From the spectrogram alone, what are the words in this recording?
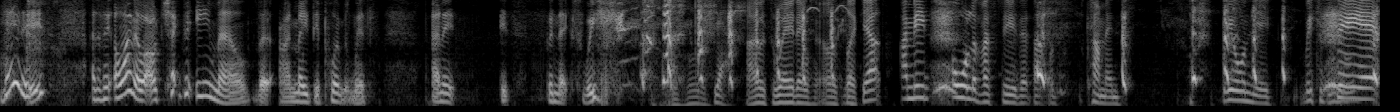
yeah, it is. And I think, oh, I know. I'll check the email that I made the appointment with, and it it's for next week. Yeah. I was waiting. I was like, yeah. I mean, all of us knew that that was coming. We all knew. We could see it.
